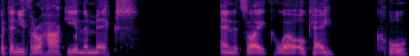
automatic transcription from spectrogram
But then you throw hockey in the mix, and it's like, well, okay, cool.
